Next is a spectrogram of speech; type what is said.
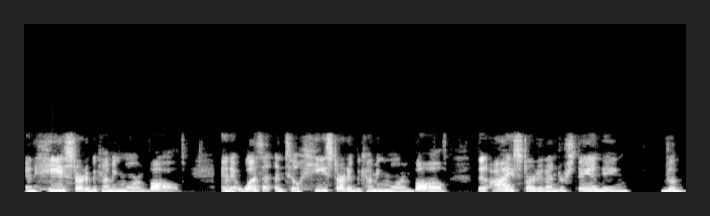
and he started becoming more involved. And it wasn't until he started becoming more involved that I started understanding the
